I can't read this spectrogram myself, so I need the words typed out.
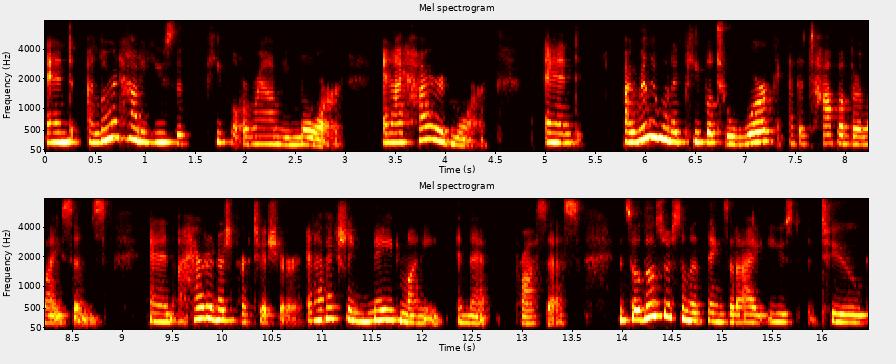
And I learned how to use the people around me more and I hired more. And I really wanted people to work at the top of their license. And I hired a nurse practitioner, and I've actually made money in that process. And so those are some of the things that I used to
